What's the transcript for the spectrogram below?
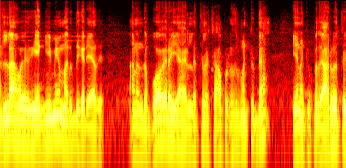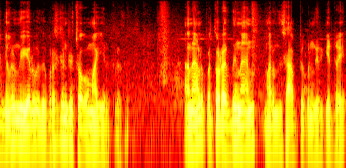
எல்லா எங்கேயுமே மருந்து கிடையாது. ஆனால் இந்த போகரையா இல்லத்தில் சாப்பிட்றது மட்டும்தான் எனக்கு இப்போ அறுபத்தஞ்சிலேருந்து எழுபது பர்சன்ட் சுகமாகி இருக்கிறது. அதனால் இப்போ தொடர்ந்து நான் மருந்து சாப்பிட்டு கொண்டு இருக்கின்றேன்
